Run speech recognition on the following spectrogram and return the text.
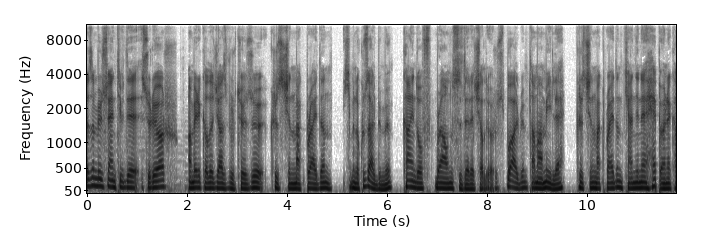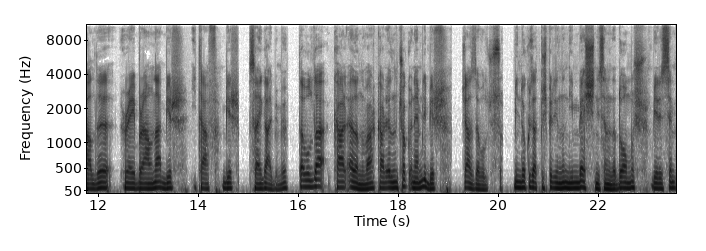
Cazın büyüsü NTV'de sürüyor. Amerikalı caz virtüözü Christian McBride'ın 2009 albümü Kind of Brown'u sizlere çalıyoruz. Bu albüm tamamıyla Christian McBride'ın kendine hep örnek aldığı Ray Brown'a bir ithaf, bir saygı albümü. Davulda Carl Allen var. Carl Allen çok önemli bir caz davulcusu. 1961 yılının 25 Nisan'ında doğmuş bir isim.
